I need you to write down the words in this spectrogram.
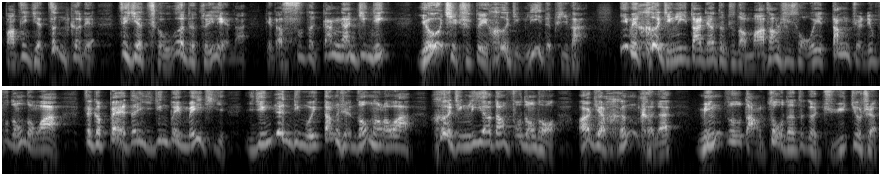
把这些政客的这些丑恶的嘴脸呢，给他撕得干干净净，尤其是对贺锦丽的批判。 因为贺锦丽大家都知道，马上是所谓当选的副总统啊。这个拜登已经被媒体已经认定为当选总统了哇。贺锦丽要当副总统，而且很可能民主党做的这个局就是，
